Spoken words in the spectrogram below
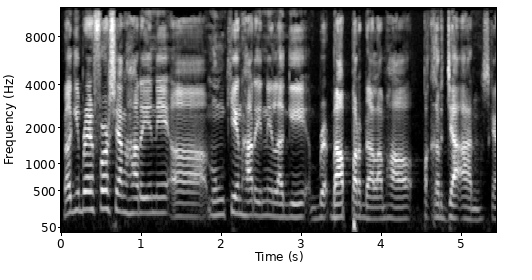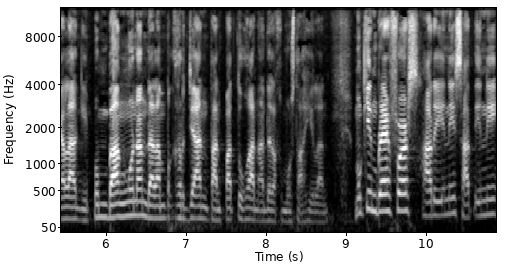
Bagi Bravers yang hari ini uh, mungkin hari ini lagi baper dalam hal pekerjaan, sekali lagi pembangunan dalam pekerjaan tanpa Tuhan adalah kemustahilan. Mungkin Bravers hari ini saat ini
